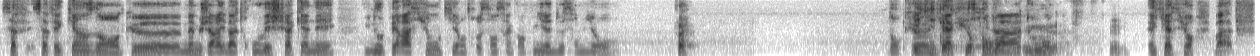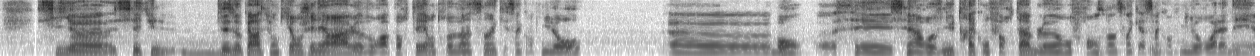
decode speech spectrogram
ça, fait, ça fait 15 ans que même j'arrive à trouver chaque année une opération qui est entre 150 000 et 200 000 euros. Ouais. Donc, et qui, est accessible à tout le monde. Hmm. Et qui assure. Bah, si euh, c'est une des opérations qui en général vont rapporter entre 25 et 50 000 euros, euh, bon, euh, c'est un revenu très confortable en France, 25 à 50 000 euros à l'année.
